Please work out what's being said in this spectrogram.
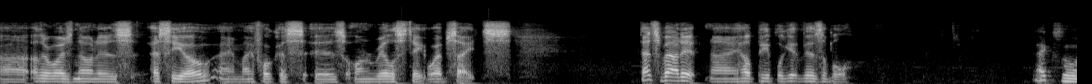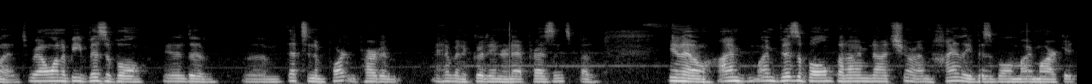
uh, otherwise known as SEO, and my focus is on real estate websites. That's about it. I help people get visible. Excellent. We all want to be visible, and uh, um, that's an important part of having a good internet presence, but you know, I'm I'm visible, but I'm not sure I'm highly visible in my market.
